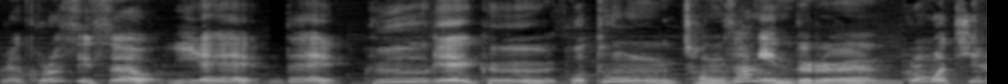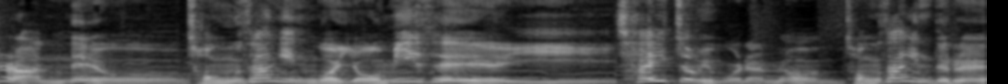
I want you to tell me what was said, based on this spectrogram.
그래 그럴 수 있어요 이해해 근데 그게 그 보통 정상인들은 그런 거 티를 안 내요 정상인과 여미새의 이 차이점이 뭐냐면 정상인들은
